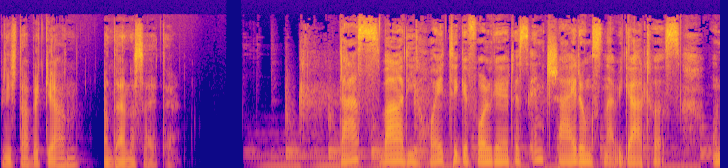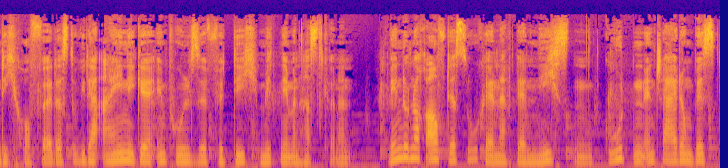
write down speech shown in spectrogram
bin ich dabei gern an deiner Seite. Das war die heutige Folge des Entscheidungsnavigators und ich hoffe, dass du wieder einige Impulse für dich mitnehmen hast können. Wenn du noch auf der Suche nach der nächsten guten Entscheidung bist,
